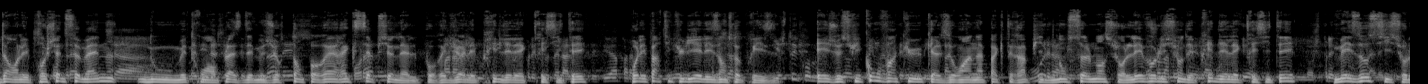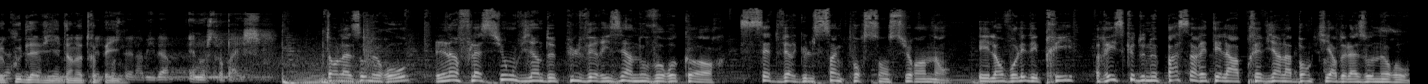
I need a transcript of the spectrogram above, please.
Dans les prochaines semaines, nous mettrons en place des mesures temporaires exceptionnelles pour réduire les prix de l'électricité pour les particuliers et les entreprises. Et je suis convaincu qu'elles auront un impact rapide non seulement sur l'évolution des prix de l'électricité, mais aussi sur le coût de la vie dans notre pays. Dans la zone euro, l'inflation vient de pulvériser un nouveau record, 7,5% sur un an. Et l'envolée des prix risque de ne pas s'arrêter là, prévient la banquière de la zone euro.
